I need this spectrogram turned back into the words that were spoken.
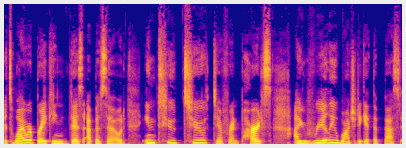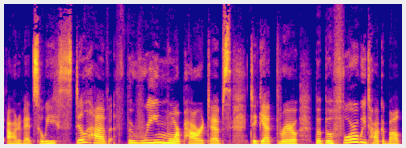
it's why we're breaking this episode into two different parts. I really want you to get the best out of it. So we still have three more power tips to get through. But before we talk about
